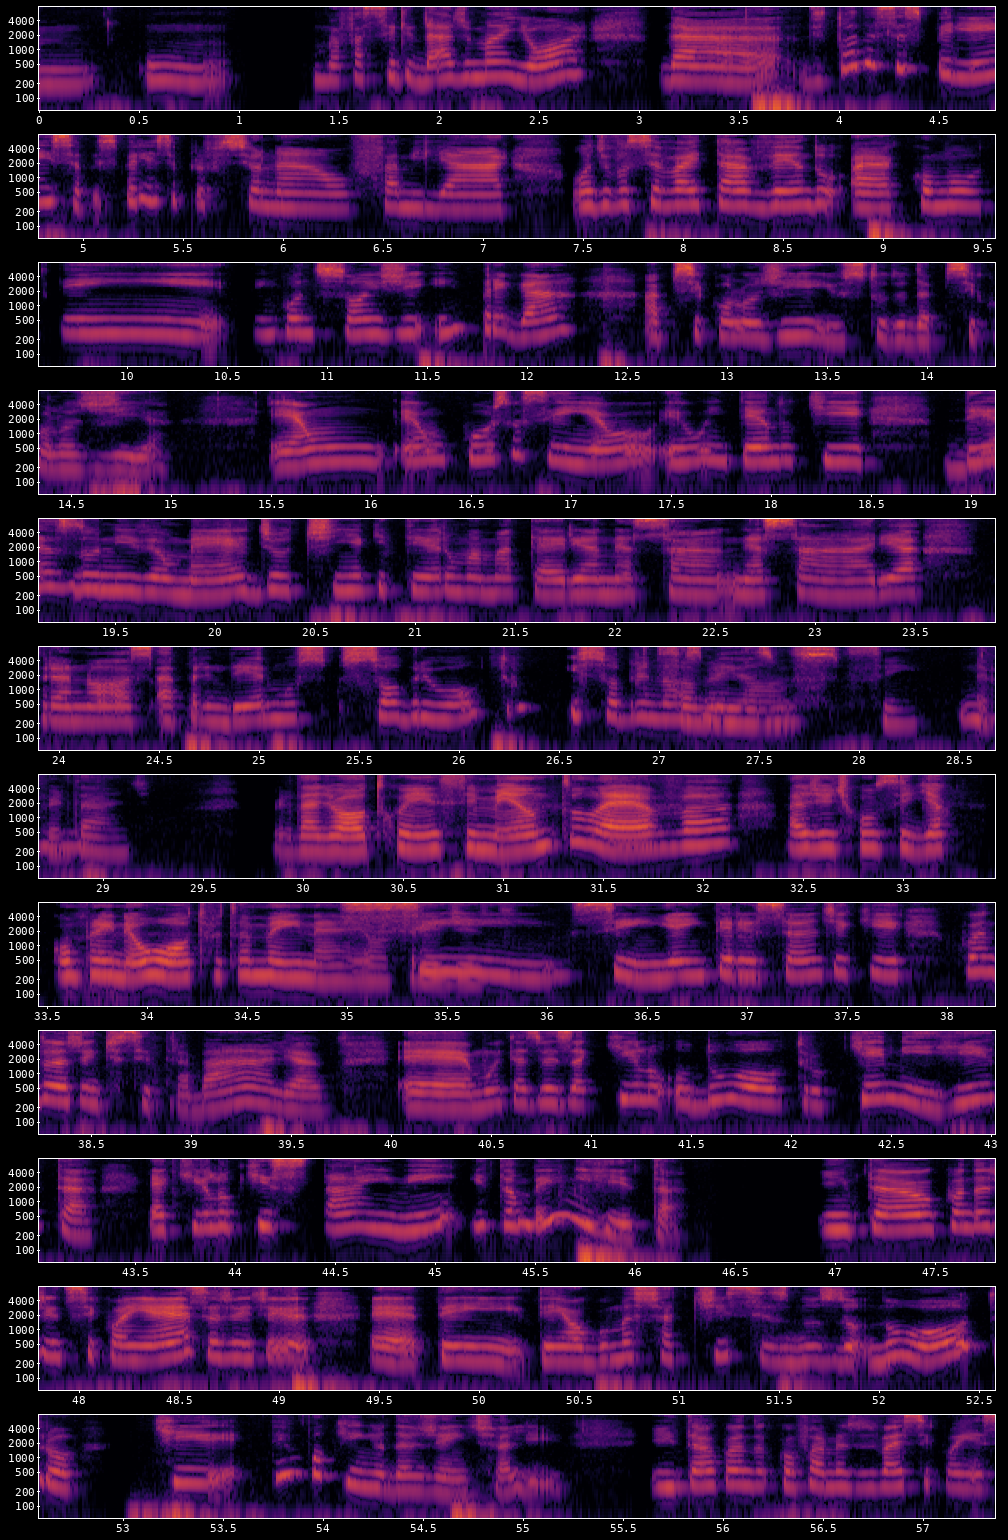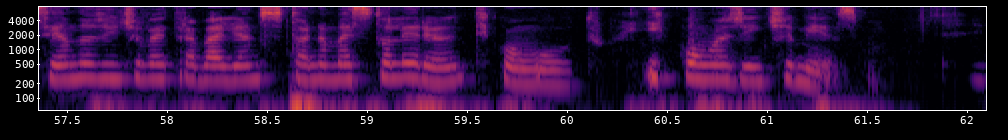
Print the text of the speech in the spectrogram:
um, uma facilidade maior da, de toda essa experiência, experiência profissional, familiar, onde você vai estar tá vendo é, como tem, tem condições de empregar a psicologia e o estudo da psicologia. É um, é um curso assim, eu, eu entendo que desde o nível médio tinha que ter uma matéria nessa, nessa área para nós aprendermos sobre o outro e sobre nós sobre mesmos. Nós. Sim, é uhum. é verdade. Verdade, o autoconhecimento leva a gente conseguir compreender o outro também, né? Eu sim, acredito. sim. E é interessante que quando a gente se trabalha, é, muitas vezes aquilo o do outro que me irrita é aquilo que está em mim e também me irrita. Então, quando a gente se conhece, a gente é, tem, tem algumas chatices no, no outro que tem um pouquinho da gente ali. Então, quando, conforme a gente vai se conhecendo, a gente vai trabalhando, se torna mais tolerante com o outro e com a gente mesmo.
